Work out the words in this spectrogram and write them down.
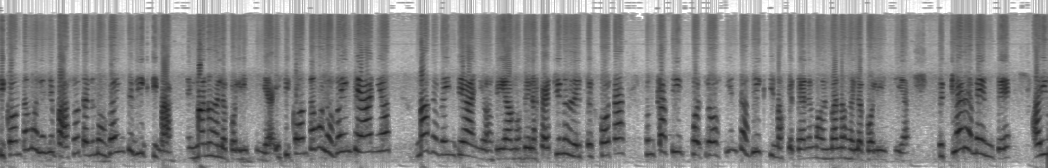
Si contamos el año pasado, tenemos 20 víctimas en manos de la policía. Y si contamos los 20 años, más de 20 años, digamos, de las gestiones del PJ, son casi 400 víctimas que tenemos en manos de la policía. Pues claramente hay,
